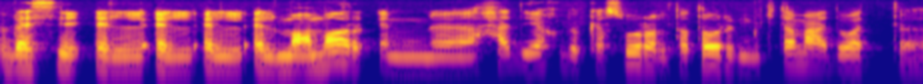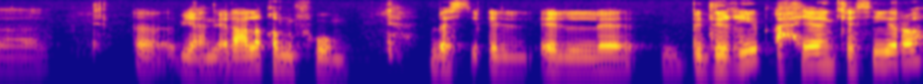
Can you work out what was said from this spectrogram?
بس ال- ال- ال- المعمار إن حد ياخده كصورة لتطور المجتمع دوت آه، آه، يعني العلاقة مفهوم. بس ال ال بتغيب أحيان كثيرة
